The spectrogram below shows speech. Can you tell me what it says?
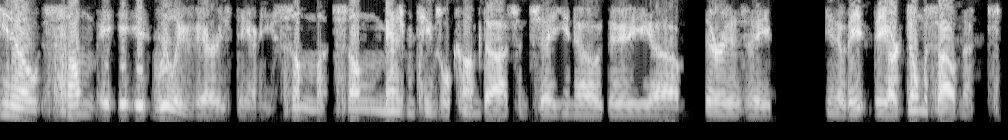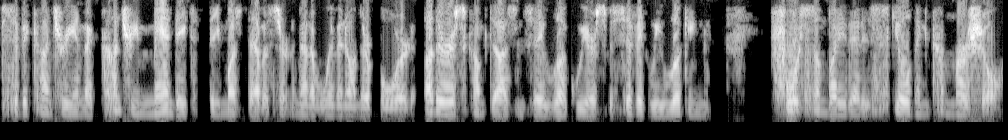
You know, some it, it really varies, Danny. Some some management teams will come to us and say, you know, they uh, there is a you know, they, they are domiciled in a specific country and the country mandates they must have a certain amount of women on their board. Others come to us and say, look, we are specifically looking for somebody that is skilled in commercial.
